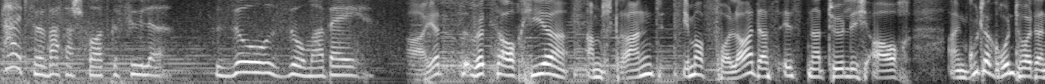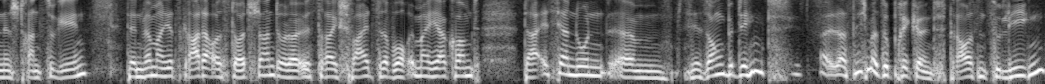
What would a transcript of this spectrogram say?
Zeit für Wassersportgefühle. So Soma Bay. Ah, jetzt wird es auch hier am Strand immer voller. Das ist natürlich auch ein guter Grund, heute an den Strand zu gehen. Denn wenn man jetzt gerade aus Deutschland oder Österreich, Schweiz oder wo auch immer herkommt, da ist ja nun ähm, saisonbedingt das nicht mehr so prickelnd, draußen zu liegen.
